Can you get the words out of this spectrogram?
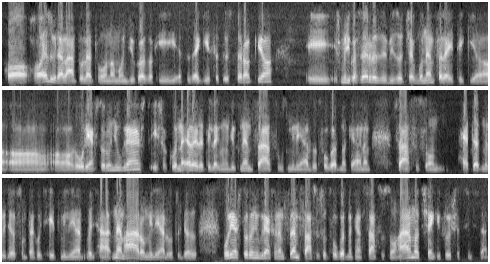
ha, ha előrelátó lett volna mondjuk az, aki ezt az egészet összerakja, és mondjuk a szervezőbizottságból nem felejtik ki a, a, az óriás toronyugrást, és akkor ne, eredetileg mondjuk nem 120 milliárdot fogadnak el, hanem 120 hetet, mert ugye azt mondták, hogy 7 milliárd, vagy há, nem 3 milliárd volt ugye az óriás toronyugrás, hanem nem 120-ot fogad nekem 123-at, senki föl se sziszen.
